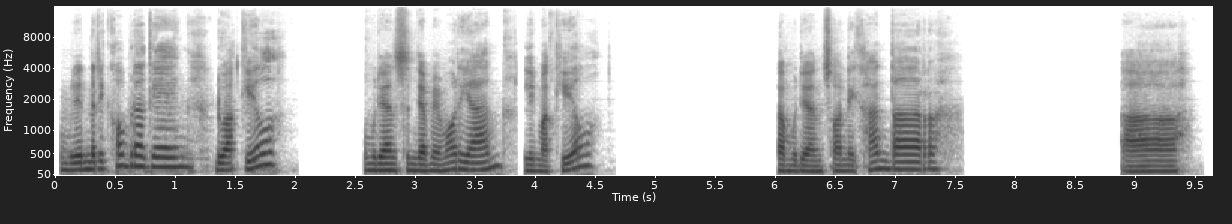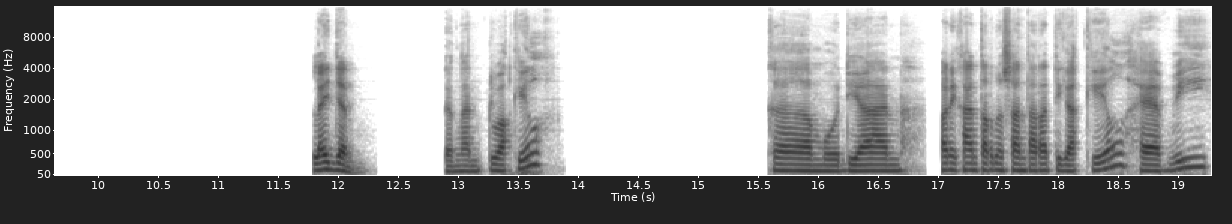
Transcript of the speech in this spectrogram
Kemudian dari Cobra Gang 2 kill. Kemudian Senja Memorian, 5 kill. Kemudian Sonic Hunter. Uh, Legend dengan 2 kill. Kemudian Sonic Hunter Nusantara 3 kill. Heavy.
